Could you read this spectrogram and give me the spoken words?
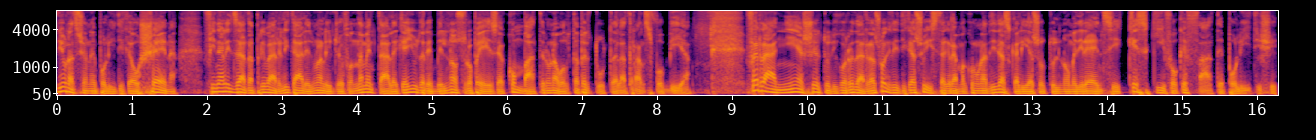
di un'azione politica oscena, finalizzata a privare l'Italia di una legge fondamentale che aiuterebbe il nostro paese a combattere una volta per tutte la transfobia. Ferragni ha scelto di corredare la sua critica su Instagram con una didascalia sotto il nome di Renzi, che schifo che fate politici.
